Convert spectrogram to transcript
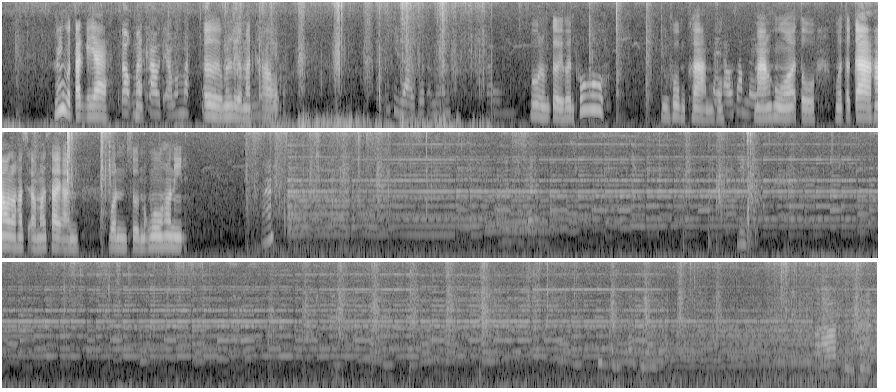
เฮ้ยบ่ตัดกะยาตอกมัดข้าวจะเอามามัด เออ มันเหลือมัดเขาที่ลายพดเอามา โอ้น้องเตยเพิ่นผู้อยู่ห่มขามใส่ผู้เอาซ้ำเลยหมางหัวตัวหัวตะกร้าเฮาแล้วเฮาสิเอามาใส่อันบนส่วนมักโมเฮานี่อ๋ สูงขนาด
